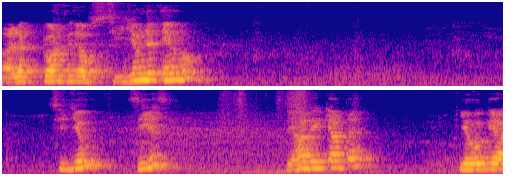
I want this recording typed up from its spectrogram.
इलेक्ट्रॉन ऑफ़ सीजियम लेते हैं हम लोग। सीजियम सी एस यहाँ देखिए क्या आता है? ये हो गया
